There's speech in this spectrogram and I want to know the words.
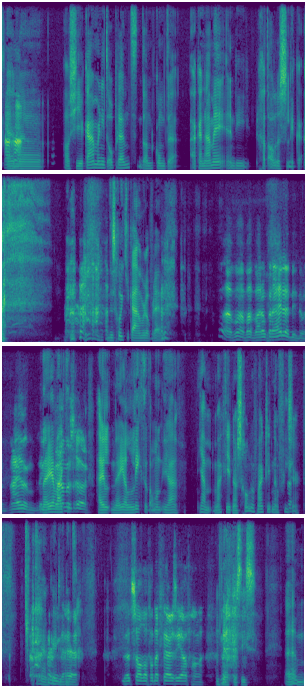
En eh, als je je kamer niet opruimt, dan komt de Akaname en die gaat alles likken. dus goed je kamer opruimen. Ja, maar waarom kan hij dat niet doen? Hij denkt, Nee, hij maakt het- schoon. Hij, nee, hij likt het allemaal. Ja, ja, maakt hij het nou schoon of maakt hij het nou viezer? Ja, ik weet het Nee, niet. Dat zal wel van de versie afhangen. Ja, precies. Ehm,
